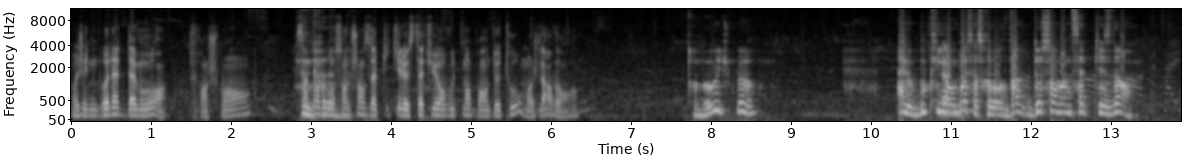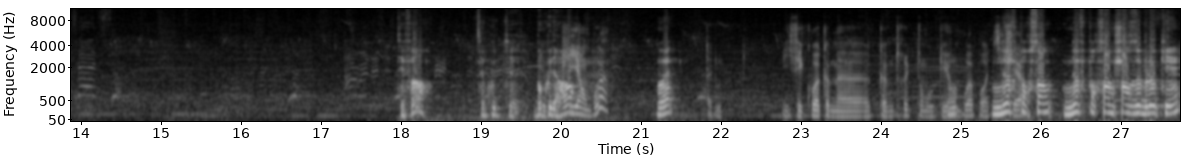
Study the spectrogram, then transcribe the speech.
Moi j'ai une grenade d'amour, franchement. Une grenade. 50% de chance d'appliquer le statut envoûtement pendant deux tours, moi je la revends. hein. Ah bah oui, tu peux. hein. Ah, le bouclier en bois, ça se revend 20 227 pièces d'or. C'est fort. Ça coûte euh, beaucoup d'argent. bouclier en bois? Ouais. Il fait quoi comme, euh, comme truc ton bouclier en bois pour être si cher? 9%, 9% de chance de bloquer.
